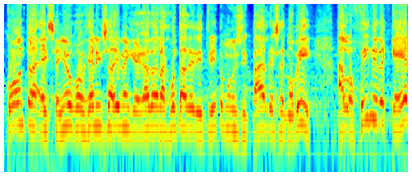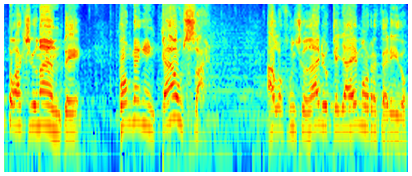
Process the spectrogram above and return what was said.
Contra el señor Jorge Isaías, encargado de la Junta de Distrito Municipal de Senoví, a los fines de que estos accionantes pongan en causa a los funcionarios que ya hemos referido.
